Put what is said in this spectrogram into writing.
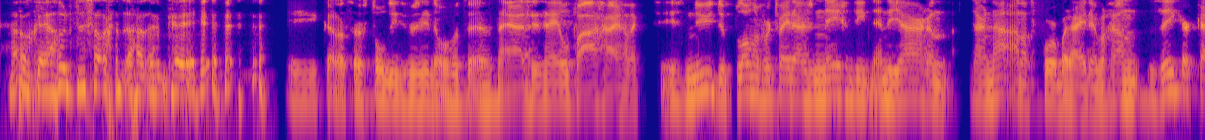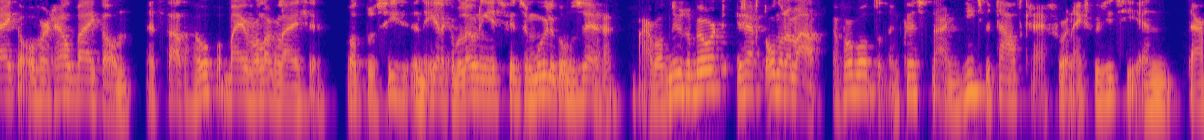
Oké, okay, oh, dat is al gedaan, oké. Okay. Ik kan het zo stom niet verzinnen of het... Uh, nou ja, het is heel vaag eigenlijk. Het is nu de plannen voor 2019 en de jaren daarna aan het voorbereiden. We gaan zeker kijken of er geld bij kan. Het staat hoog op mijn verlanglijstje. Wat precies een eerlijke beloning is, vindt ze moeilijk om te zeggen. Maar wat nu gebeurt, is echt onder de maat. Bijvoorbeeld dat een kunstenaar niets betaald krijgt voor een expositie en daar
